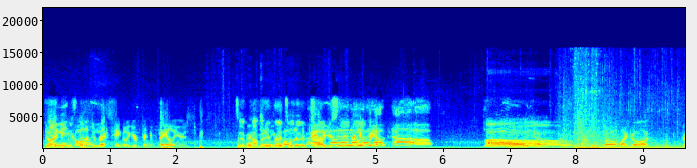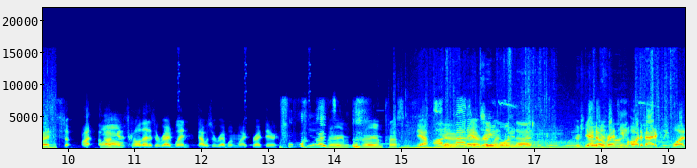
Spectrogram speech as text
Guys, Dang if it, you call this a rectangle, you're freaking failures. Tim, how many reds are it there? a Try to failure. stay Call it a alive? failure. Oh, Oh my god. Red. So, I, I'm gonna call that as a red win. That was a red win right, right there. Yeah. Very, very impressive. Yeah. Automatic. Yeah, red red team win. won that. Red. There's Yeah, no no, red team automatically won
